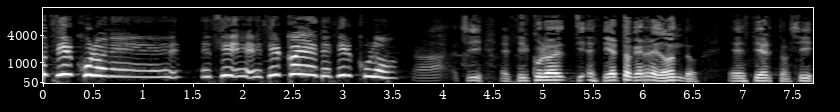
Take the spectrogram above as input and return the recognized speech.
un círculo en el, el, ci- el circo es de círculo. Ah, sí, el círculo es, es cierto que es redondo, es cierto, sí,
